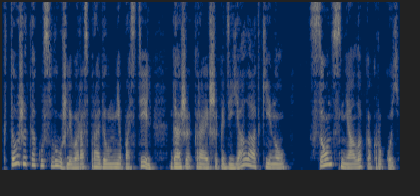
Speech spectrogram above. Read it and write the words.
кто же так услужливо расправил мне постель, даже краешек одеяла откинул. Сон сняла как рукой.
